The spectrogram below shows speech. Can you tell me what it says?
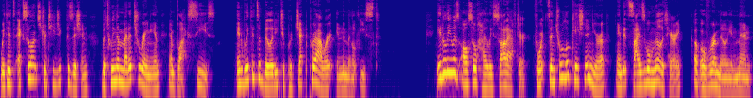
with its excellent strategic position between the Mediterranean and Black Seas, and with its ability to project power in the Middle East. Italy was also highly sought after for its central location in Europe and its sizable military of over a million men.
